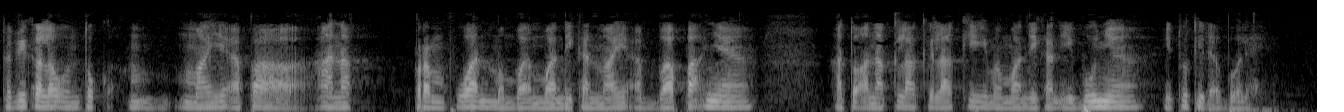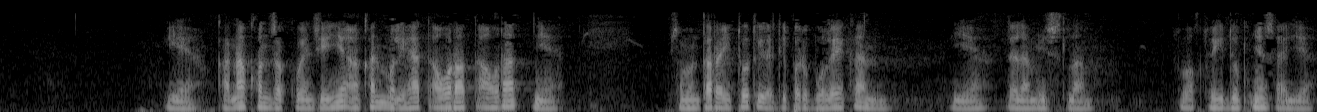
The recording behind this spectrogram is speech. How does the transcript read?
Tapi kalau untuk maya apa anak perempuan memandikan maya bapaknya atau anak laki-laki memandikan ibunya itu tidak boleh. Ya, karena konsekuensinya akan melihat aurat-auratnya. Sementara itu tidak diperbolehkan ya dalam Islam. Waktu hidupnya saja.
